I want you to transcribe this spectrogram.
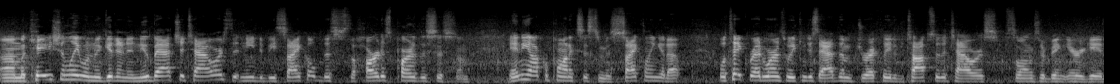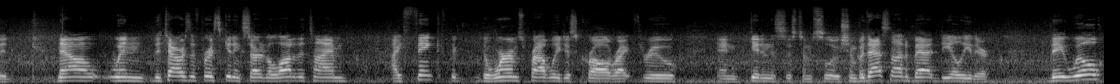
Um, occasionally when we get in a new batch of towers that need to be cycled, this is the hardest part of the system. Any aquaponic system is cycling it up. We'll take redworms, we can just add them directly to the tops of the towers so long as they're being irrigated. Now when the towers are first getting started, a lot of the time I think the, the worms probably just crawl right through and get in the system solution, but that's not a bad deal either. They will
